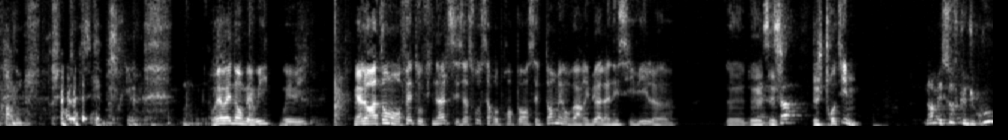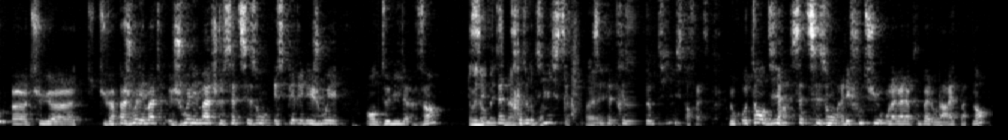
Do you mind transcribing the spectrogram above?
pardon. ouais, ouais, non, mais oui, oui, oui. Mais alors, attends, en fait, au final, si ça se trouve, ça reprend pas en septembre et on va arriver à l'année civile de, de, de, ça. de Strotim. Non, mais sauf que du coup, tu, tu vas pas jouer les matchs, jouer les matchs de cette saison, espérer les jouer en 2020 c'est peut-être très optimiste. C'est peut-être très optimiste en fait. Donc autant dire cette saison, elle est foutue, on la met à la poubelle, on arrête maintenant.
